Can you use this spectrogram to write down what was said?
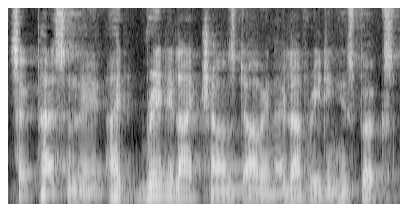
So, personally, I really like Charles Darwin. I love reading his books.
